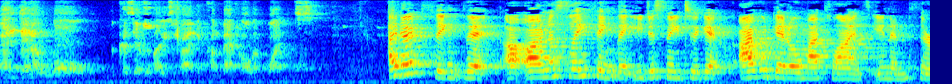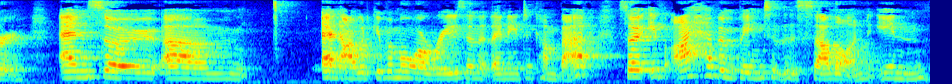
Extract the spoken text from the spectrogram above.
and then a lull because everybody's trying to come back all at once? I don't think that, I honestly think that you just need to get, I would get all my clients in and through. And so, um, and I would give them all a reason that they need to come back. So if I haven't been to the salon in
